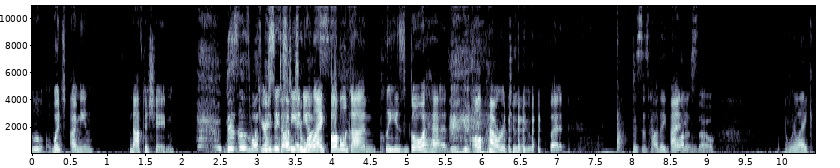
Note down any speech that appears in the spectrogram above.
Ooh, which I mean, not to shame. This is what You're they've 60 done to and you us. like bubblegum. Please go ahead. All power to you. But this is how they I- got us, though. And we're like,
